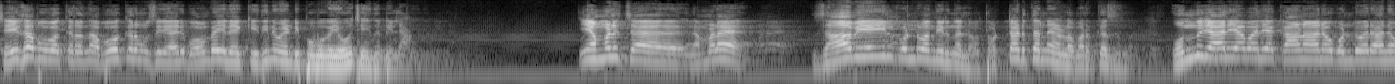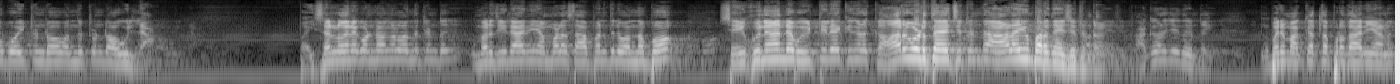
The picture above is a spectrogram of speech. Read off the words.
ഷെയ്ഖ് അബൂബക്കർ എന്ന അബൂബക്കർ മുസ്ലിയാർ ബോംബെയിലേക്ക് ഇതിനു വേണ്ടി പോവുകയോ ചെയ്തിട്ടില്ല. ഈ നമ്മൾ നമ്മളെ ജാവിയയിൽ കൊണ്ടുവന്നിരുന്നല്ലോ. തൊട്ടടുത്ത് തന്നെയാണല്ലോ മർക്കസ്. ഒന്ന് ജാലിയാബാലിയെ കാണാനോ കൊണ്ടുവരാനോ പോയിട്ടുണ്ടോ വന്നിട്ടുണ്ടോ ആവില്ല. പൈസ ഉള്ളവരെ കൊണ്ടോ നിങ്ങൾ വന്നിട്ടുണ്ട്. ഉമർ ജീലാനി നമ്മളെ സ്ഥാപനത്തിൽ വന്നപ്പോൾ ഷെയ്ഖുനാന്റെ വീട്ടിലേക്ക് നിങ്ങൾ കാറ് കൊടുത്തയച്ചിട്ടുണ്ട് ആളെയും പറഞ്ഞയച്ചിട്ടുണ്ട്. അതൊക്കെ ചെയ്തിട്ടുണ്ട്. മൂപ്പര് മക്കത്തെ പ്രധാനിയാണ്.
